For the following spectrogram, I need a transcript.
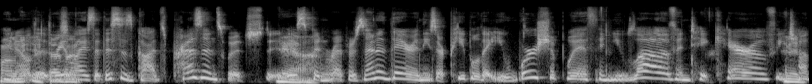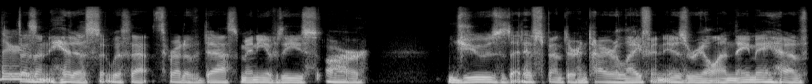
You know, realize that this is God's presence, which has been represented there, and these are people that you worship with and you love and take care of each and it other. doesn't hit us with that threat of death. Many of these are Jews that have spent their entire life in Israel, and they may have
